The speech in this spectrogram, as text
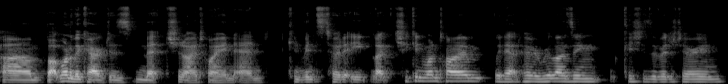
Um, but one of the characters met Shania Twain and convinced her to eat like chicken one time without her realizing because she's a vegetarian.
